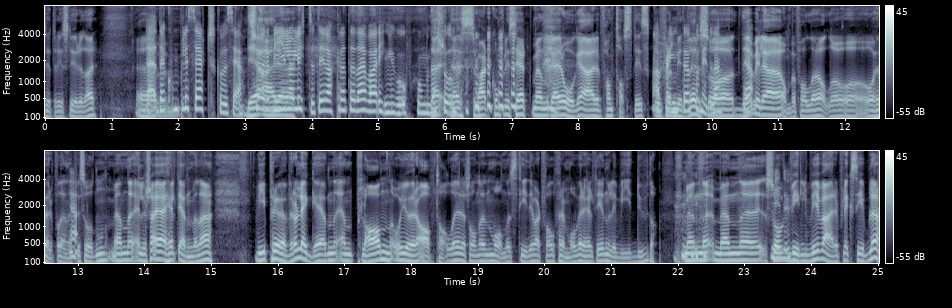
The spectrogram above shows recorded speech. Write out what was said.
sitter i styret der. Det, det, er komplisert, skal vi si. Kjøre bil og lytte til akkurat det der var ingen god kombinasjon. Det, det er svært komplisert, men Geir Åge er en fantastisk ja, formidler, så det ja. vil jeg anbefale alle å, å høre på denne episoden. Men ellers er jeg helt enig med deg. Vi prøver å legge en, en, plan og gjøre avtaler sånn en måneds tid i hvert fall fremover hele tiden. Eller vi, du, da. Men, men så så vil vi være fleksible,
